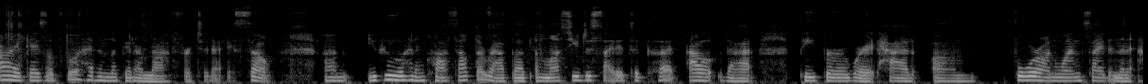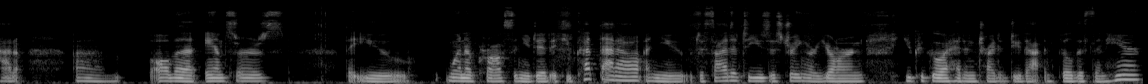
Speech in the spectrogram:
All right, guys, let's go ahead and look at our math for today. So um, you can go ahead and cross out the wrap up unless you decided to cut out that paper where it had um, four on one side and then it had um, all the answers that you went across and you did. If you cut that out and you decided to use a string or yarn, you could go ahead and try to do that and fill this in here.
